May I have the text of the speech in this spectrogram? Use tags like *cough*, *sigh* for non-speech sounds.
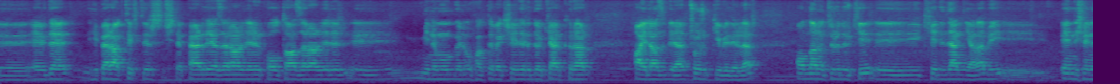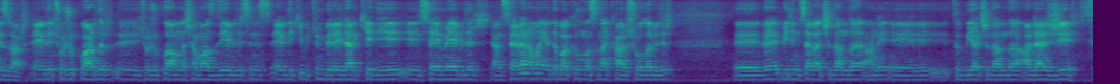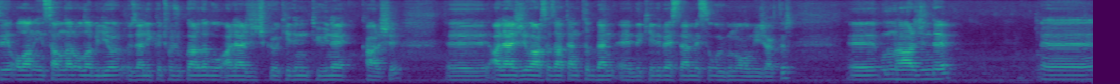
evde hiperaktiftir. İşte perdeye zarar verir, koltuğa zarar verir. E, minimum böyle ufak tefek şeyleri döker, kırar. Haylaz birer çocuk gibidirler. Ondan ötürüdür ki e, kediden yana bir e, endişeniz var. Evde çocuk vardır, e, çocukla anlaşamaz diyebilirsiniz. Evdeki bütün bireyler kediyi e, sevmeyebilir. Yani sever ama evde bakılmasına karşı olabilir. E, ve bilimsel açıdan da hani tıbbi açıdan da alerjisi olan insanlar olabiliyor. Özellikle çocuklarda bu alerji çıkıyor kedinin tüyüne karşı. Alerji varsa zaten tıbben evde kedi beslenmesi uygun olmayacaktır. Bunun haricinde e,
